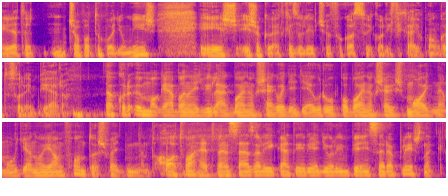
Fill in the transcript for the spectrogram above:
illetve csapatok vagyunk mi is, és, és a következő lépcsőfok az, hogy kvalifikáljuk magunkat az olimpiára. De akkor önmagában egy világbajnokság vagy egy Európa bajnokság is majdnem ugyanolyan fontos, vagy 60-70 százalékát éri egy olimpiai szereplésnek?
